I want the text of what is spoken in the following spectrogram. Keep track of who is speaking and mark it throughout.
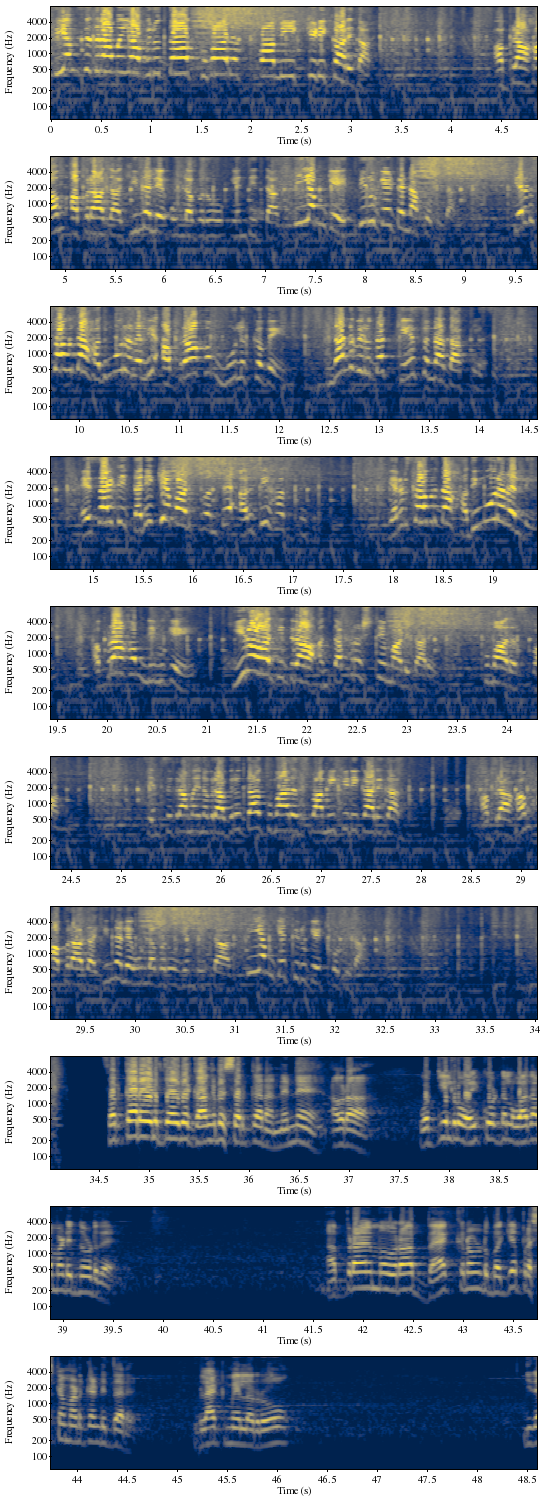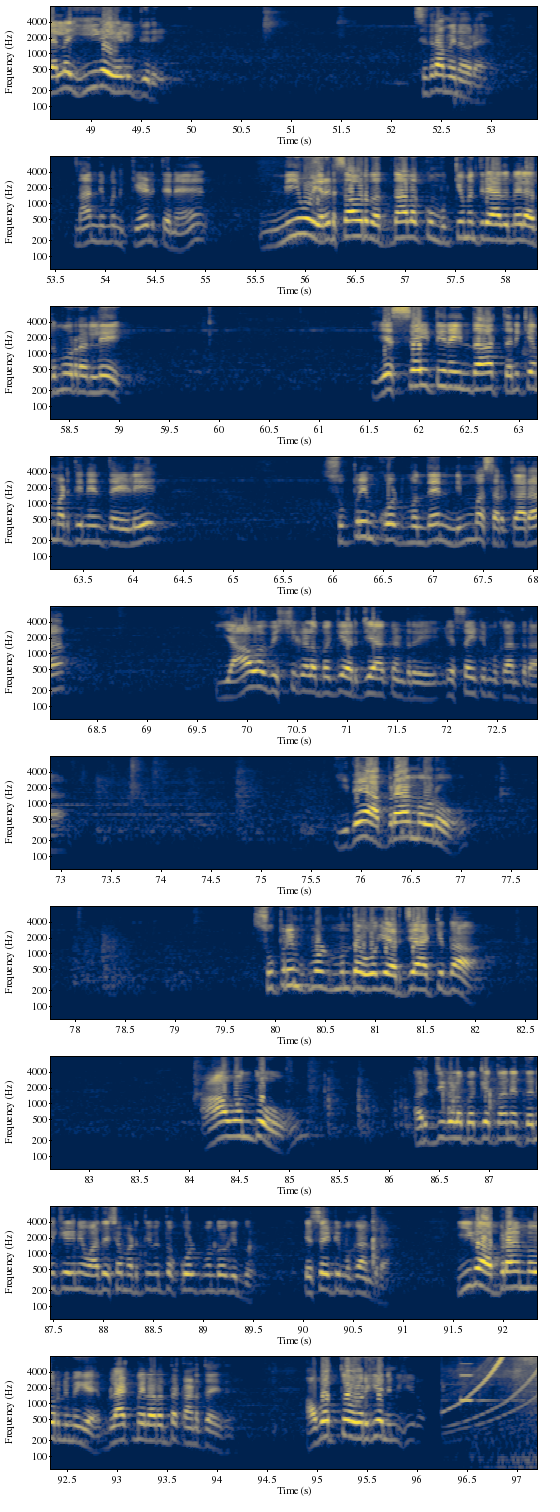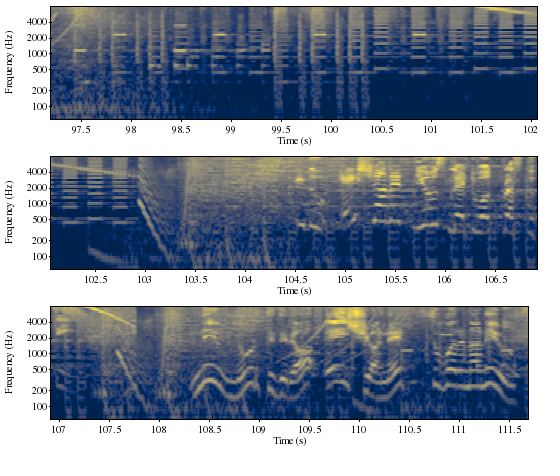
Speaker 1: CM Siddaramaiah ವಿರುದ್ಧ ಕುಮಾರಸ್ವಾಮಿ ಕಿಡಿಕಾರಿದ್ದಾರೆ. Abraham ಅಪರಾಧ ಹಿನ್ನೆಲೆ ಉಳ್ಳವರು ಎಂದಿದ್ದ ಸಿಎಂಗೆ ತಿರುಗೇಟನ್ನ ಕೊಟ್ಟಿದ್ದಾರೆ. ಎರಡ್ ಸಾವಿರದ ಹದಿಮೂರರಲ್ಲಿ ಅಬ್ರಾಹಂ ಮೂಲಕವೇ ನನ್ನ ವಿರುದ್ಧ ಕೇಸನ್ನ ದಾಖಲಿಸಿದ್ರು. ಎಸ್ಐಟಿ ತನಿಖೆ ಮಾಡಿಸುವಂತೆ ಅರ್ಜಿ ಹಾಕಿಸಿದ್ರು. ಎರಡ್ ಸಾವಿರದ ಹದಿಮೂರರಲ್ಲಿ ಅಬ್ರಾಹಂ ನಿಮಗೆ ಹೀರೋ ಆಗಿದ್ರಾ ಅಂತ ಪ್ರಶ್ನೆ ಮಾಡಿದ್ದಾರೆ ಕುಮಾರಸ್ವಾಮಿ. ಸಿಎಂ ಸಿದ್ದರಾಮಯ್ಯನವರ ವಿರುದ್ಧ ಕುಮಾರಸ್ವಾಮಿ ಕಿಡಿಕಾರಿದ್ದಾರೆ. ಅಬ್ರಾಹಂ ಅಪರಾಧ ಹಿನ್ನೆಲೆ ಉಳ್ಳವರು ಎಂದಿದ್ದ ಸಿಎಂಗೆ ತಿರುಗೇಟ್ ಕೊಟ್ಟಿದ್ದ.
Speaker 2: ಸರ್ಕಾರ ಹೇಳ್ತಾ ಇದೆ, ಕಾಂಗ್ರೆಸ್ ಸರ್ಕಾರ. ನಿನ್ನೆ ಅವರ ವಕೀಲರು ಹೈಕೋರ್ಟ್ನಲ್ಲಿ ವಾದ ಮಾಡಿದ್ದು ನೋಡಿದೆ. ಅಬ್ರಾಹಿಂ ಅವರ ಬ್ಯಾಕ್ಗ್ರೌಂಡ್ ಬಗ್ಗೆ ಪ್ರಶ್ನೆ ಮಾಡ್ಕೊಂಡಿದ್ದಾರೆ. ಬ್ಲ್ಯಾಕ್ ಮೇಲರು ಇದೆಲ್ಲ ಈಗ ಹೇಳಿದ್ದೀರಿ. ಸಿದ್ದರಾಮಯ್ಯನವರೇ, ನಾನು ನಿಮ್ಮನ್ನು ಕೇಳ್ತೇನೆ ನೀವು ಎರಡು ಸಾವಿರದ ಹದಿನಾಲ್ಕು ಮುಖ್ಯಮಂತ್ರಿ ಆದ ಮೇಲೆ ಹದಿಮೂರರಲ್ಲಿ ಎಸ್ ಐ ಟಿನಿಂದ ತನಿಖೆ ಮಾಡ್ತೀನಿ ಅಂತ ಹೇಳಿ ಸುಪ್ರೀಂ ಕೋರ್ಟ್ ಮುಂದೆ ನಿಮ್ಮ ಸರ್ಕಾರ ಯಾವ ವಿಷಯಗಳ ಬಗ್ಗೆ ಅರ್ಜಿ ಹಾಕೊಂಡ್ರಿ ಎಸ್ ಐ ಟಿ ಮುಖಾಂತರ? ಇದೇ ಅಬ್ರಾಹಂ ಅವರು ಸುಪ್ರೀಂ ಕೋರ್ಟ್ ಮುಂದೆ ಹೋಗಿ ಅರ್ಜಿ ಹಾಕಿದ್ದ ಆ ಒಂದು ಅರ್ಜಿಗಳ ಬಗ್ಗೆ ತಾನೇ ತನಿಖೆಗೆ ನೀವು ಆದೇಶ ಮಾಡ್ತೀವಿ ಅಂತ ಕೋರ್ಟ್ ಮುಂದೆ ಹೋಗಿದ್ದು ಎಸ್ ಐ ಟಿ ಮುಖಾಂತರ. ಈಗ ಅಬ್ರಾಹಿಂ ಅವರು ನಿಮಗೆ ಬ್ಲ್ಯಾಕ್ ಮೇಲರ್ ಅಂತ ಕಾಣ್ತಾ ಇದೆ. ಅವತ್ತು ಅವರಿಗೆ ನಿಮ್ಗೆ ಹೀರೋ.
Speaker 3: ಇದು ಏಷ್ಯಾನೆಟ್ ನ್ಯೂಸ್ ನೆಟ್ವರ್ಕ್ ಪ್ರಸ್ತುತಿ.
Speaker 4: ನೀವು ನೋಡ್ತಿದ್ದೀರಾ ಏಷ್ಯಾ ನೆಟ್ ಸುವರ್ಣ ನ್ಯೂಸ್.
